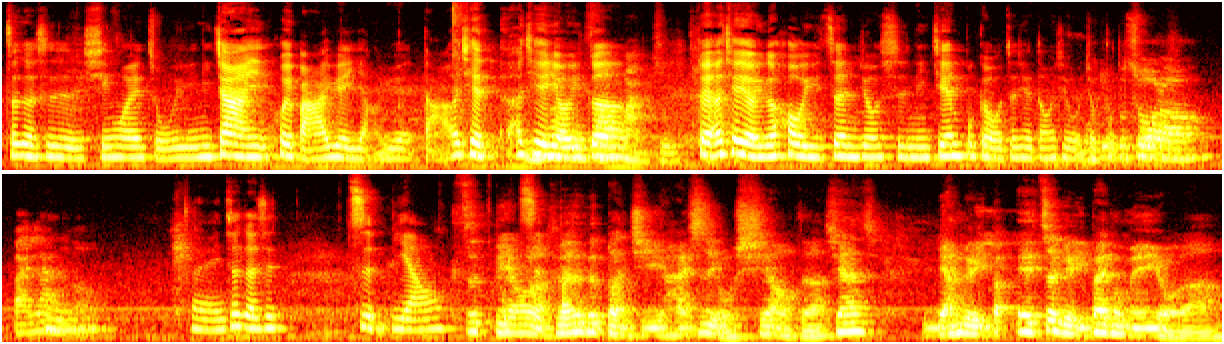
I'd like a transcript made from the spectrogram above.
这个是行为主义，你将来会把它越养越大，而且而且有一个对，而且有一个后遗症就是，你今天不给我这些东西，我就不做了，摆烂了。对，这个是治标。治标了，可是那个短期还是有效的。现在两个礼拜，哎，这个礼拜都没有了。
